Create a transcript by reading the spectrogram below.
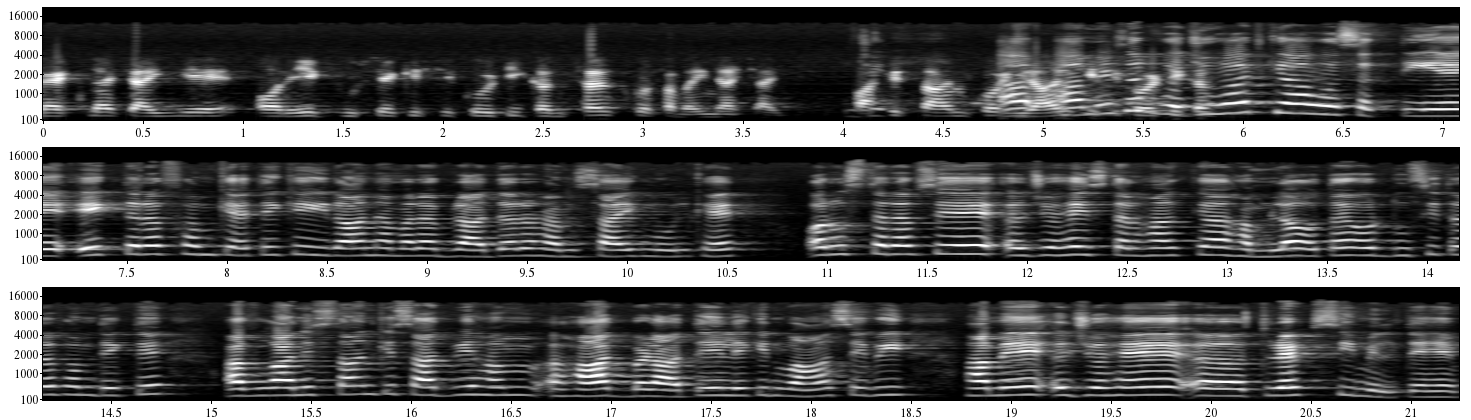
बैठना चाहिए और एक दूसरे की सिक्योरिटी कंसर्न्स को समझना चाहिए। पाकिस्तान को ईरान की वजूहत क्या हो सकती हैं? एक तरफ़ हम कहते हैं कि ईरान हमारा ब्रादर और हमसाइक मुल्क है और उस तरफ़ से जो है इस तरह का हमला होता है और दूसरी तरफ़ हम देखते हैं अफ़गानिस्तान के साथ भी हम हाथ बढ़ाते हैं लेकिन वहाँ से भी हमें जो है थ्रेट्स ही मिलते हैं।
